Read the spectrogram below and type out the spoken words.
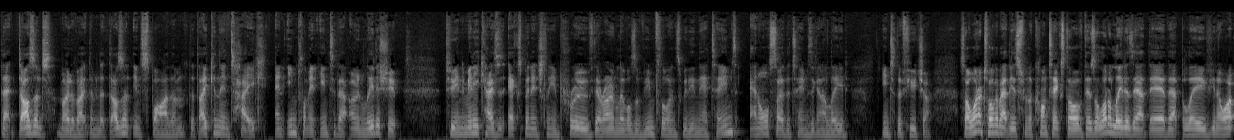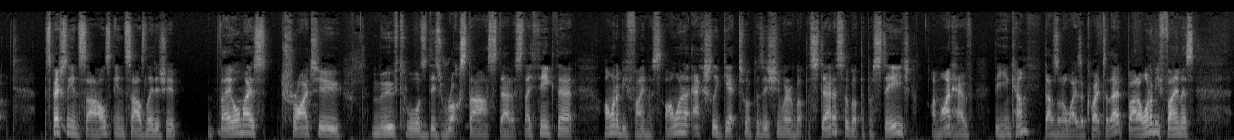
that doesn't motivate them, that doesn't inspire them, that they can then take and implement into their own leadership to, in many cases, exponentially improve their own levels of influence within their teams and also the teams they're going to lead into the future. So, I want to talk about this from the context of there's a lot of leaders out there that believe, you know what, especially in sales, in sales leadership, they almost try to move towards this rock star status. They think that I want to be famous. I want to actually get to a position where I've got the status, I've got the prestige, I might have the income. Doesn't always equate to that, but I want to be famous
